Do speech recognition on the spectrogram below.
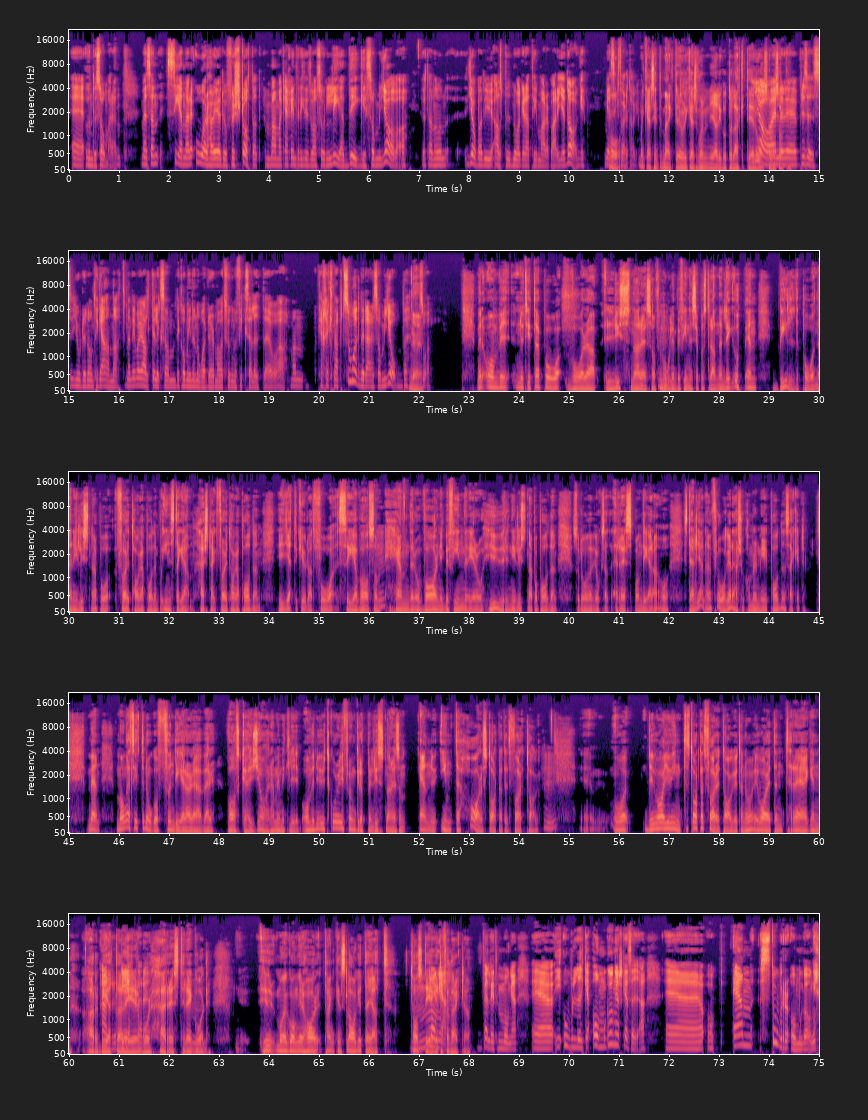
eh, under sommaren. Men sen senare år har jag då förstått att mamma kanske inte riktigt var så ledig som jag var, utan hon jobbade ju alltid några timmar varje dag med sitt företag. Man kanske inte märkte det och det kanske var när ni hade gått och lagt er och Ja, eller saker. eh, precis, gjorde någonting annat. Men det var ju alltid liksom, det kom in en order, man var tvungen att fixa lite och ja, man kanske knappt såg det där som jobb. Nej. Så. Men om vi nu tittar på våra lyssnare som Mm. förmodligen befinner sig på stranden. Lägg upp en bild på när ni lyssnar på Företagarpodden på Instagram. Hashtag Företagarpodden. Det är jättekul att få se vad som Mm. händer och var ni befinner er och hur ni lyssnar på podden. Så lovar vi också att respondera och ställ gärna en fråga där så kommer den med i podden säkert. Men många sitter nog och funderar över vad ska jag göra med mitt liv? Om vi nu utgår ifrån gruppen lyssnare som ännu inte har startat ett företag. Eh, Och du har ju inte startat företag utan du har ju varit en trägen arbetare, i Arbetare. vår herres trädgård. Hur många gånger har tanken slagit dig att ta steget Många. och förverkliga? Väldigt många. Eh, I olika omgångar ska jag säga. Eh, och en stor omgång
